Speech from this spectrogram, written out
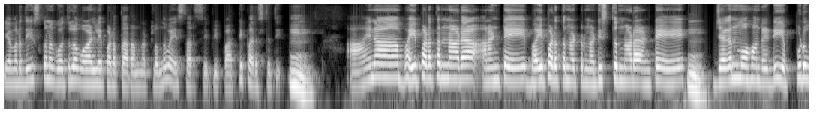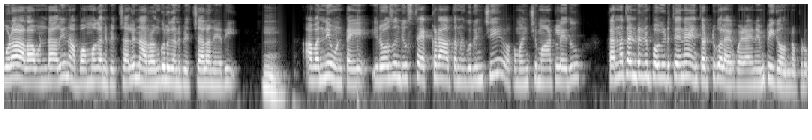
ఎవరు తీసుకున్న గోతిలో వాళ్ళే పడతారు అన్నట్లుంది వైఎస్ఆర్సీపీ పార్టీ పరిస్థితి. ఆయన భయపడుతున్నాడా అనంటే భయపడుతున్నట్టు నటిస్తున్నాడా అంటే జగన్మోహన్ రెడ్డి ఎప్పుడు కూడా అలా ఉండాలి నా బొమ్మ కనిపించాలి నా రంగులు కనిపించాలి అనేది అవన్నీ ఉంటాయి. ఈ రోజున చూస్తే ఎక్కడ అతని గురించి ఒక మంచి మాట లేదు. కన్న తండ్రిని పొగిడితేనే ఆయన తట్టుకోలేకపోయాడు ఆయన ఎంపీగా ఉన్నప్పుడు.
